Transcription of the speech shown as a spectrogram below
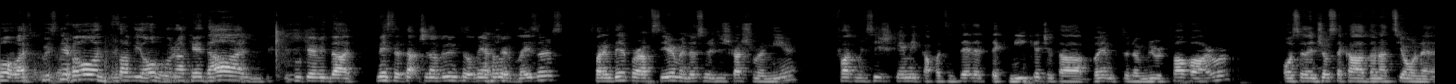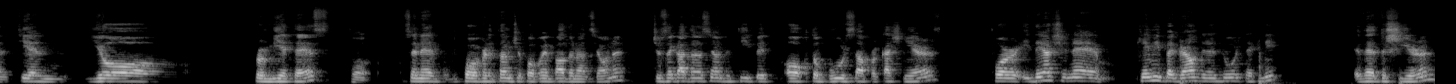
Po, a të kush një rod, sa mi oku në ke dal, ku kemi dal. Nëse ta, që ta bëjmë Albanian Trail Blazers, faleminderit për hapësirën, mendoj se është diçka shumë e mirë, fatmirësisht kemi kapacitete teknike që ta bëjmë këtë në mënyrë të pavarur, ose dhe në qoftë se ka donacione të jenë jo për mbijetesë, po. se ne po vërtetojmë që po bëjmë pa donacione, qoftë se ka donacione të tipit o këto bursa për kaq njerëz, por ideja që ne kemi backgroundin e duhur teknik, dhe dëshirën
